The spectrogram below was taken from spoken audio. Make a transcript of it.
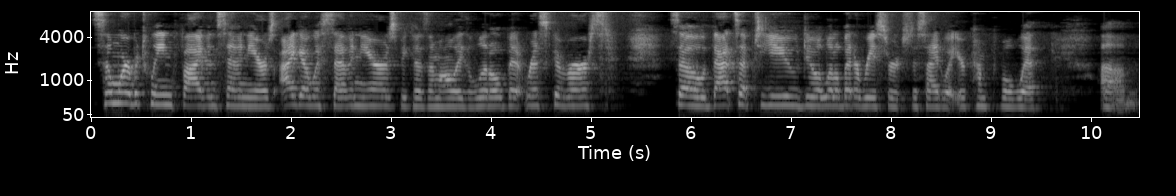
somewhere between five and seven years. I go with seven years because I'm always a little bit risk averse. So that's up to you. Do a little bit of research, decide what you're comfortable with. Um,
